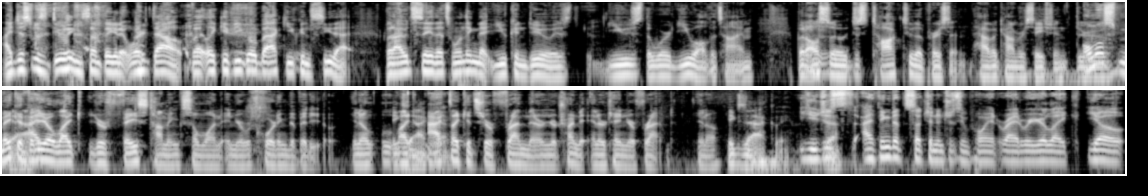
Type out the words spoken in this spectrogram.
I just was doing something and it worked out. But like if you go back, you can see that. But I would say that's one thing that you can do is use the word you all the time, but mm-hmm. also just talk to the person, have a conversation through Almost make Yeah, a video like you're FaceTiming someone and you're recording the video. You know, like Exactly. act like it's your friend there and you're trying to entertain your friend. You know, exactly. You just, I think that's such an interesting point, right? Where you're like, yo,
